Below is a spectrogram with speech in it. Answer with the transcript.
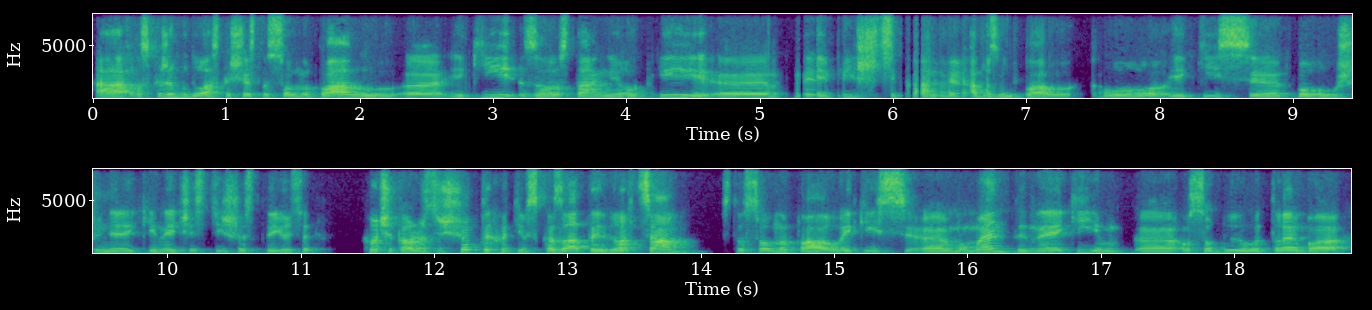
А розкажи, будь ласка, ще стосовно правил, е, які за останні роки е, найбільш цікаві або зміни правил, або якісь порушення, які найчастіше стаються. Коротше кажучи, що б ти хотів сказати гравцям стосовно правил, якісь моменти, на які їм особливо треба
